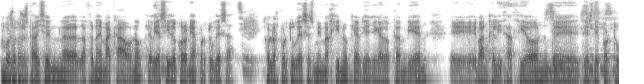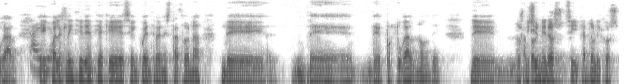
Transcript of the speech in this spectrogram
vosotros estabais en la, la zona de Macao, ¿no? Que había Sí. sido colonia portuguesa. Sí. Con los portugueses me imagino que habría llegado también eh, evangelización de, sí, desde sí, Portugal. sí. Ahí Eh, ¿Cuál es la incidencia que se encuentra en esta zona de, de, de Portugal, ¿no? De, de los Católicos. misioneros, sí, católicos,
